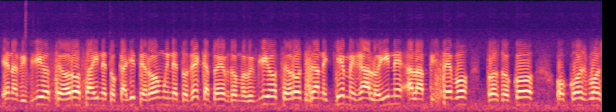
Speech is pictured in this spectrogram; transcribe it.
ένα βιβλίο, θεωρώ θα είναι το καλύτερό μου, είναι το 17ο βιβλίο, θεωρώ ότι θα είναι και μεγάλο είναι, αλλά πιστεύω, προσδοκώ ο κόσμος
